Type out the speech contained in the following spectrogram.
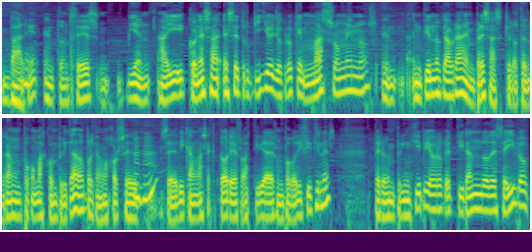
Vale, entonces, bien, ahí con esa, ese truquillo yo creo que más o menos en- entiendo que habrá empresas que lo tendrán un poco más complicado porque a lo mejor se, se dedican a sectores o actividades un poco difíciles, pero en principio yo creo que tirando de ese hilo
